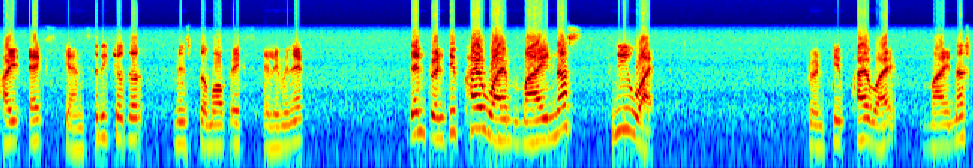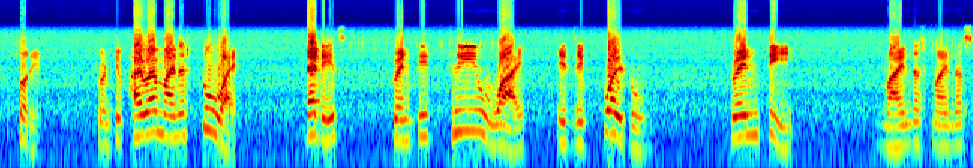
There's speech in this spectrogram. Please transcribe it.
5x cancel each other means term of x eliminate. Then 25y minus 3y 25y minus sorry 25y minus 2y that is 23y is equal to 20 minus minus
